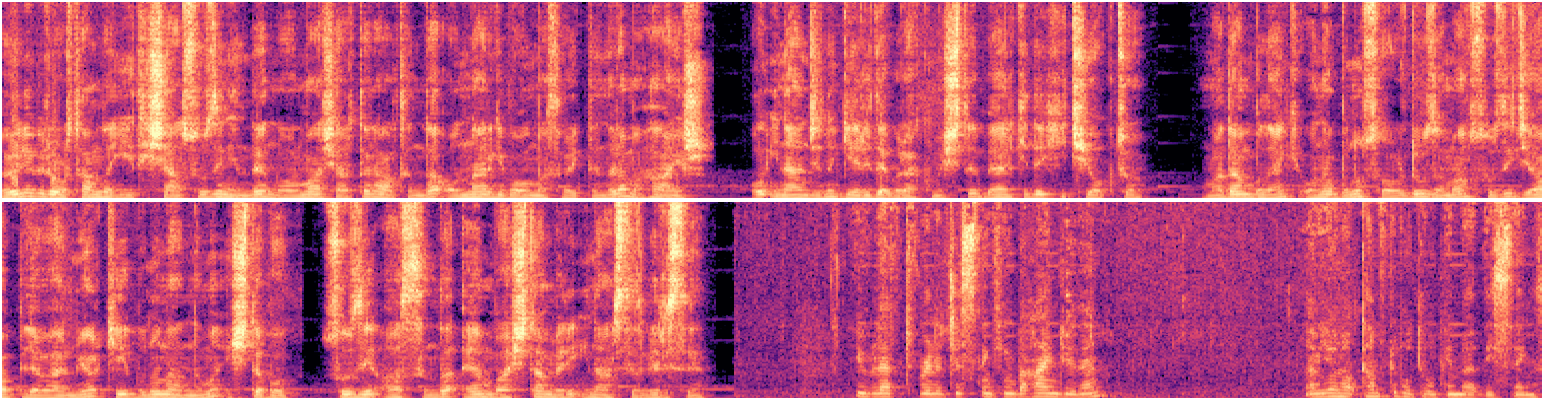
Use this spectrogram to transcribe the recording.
Böyle bir ortamda yetişen Suzy'nin de normal şartlar altında onlar gibi olması beklenir ama hayır. O inancını geride bırakmıştı, belki de hiç yoktu. Madame Blanc ona bunu sorduğu zaman Suzy cevap bile vermiyor ki bunun anlamı işte bu. Suzy aslında en baştan beri inançsız birisi. You've left religious thinking behind you then? Oh, you're not comfortable talking about these things.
